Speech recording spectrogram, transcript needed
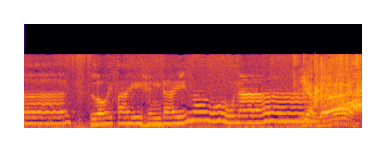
หาย ลอยไปแห่งใดเล่านา เยี่ยมเลย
